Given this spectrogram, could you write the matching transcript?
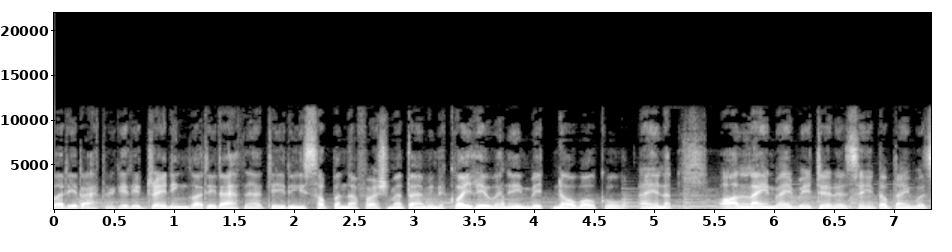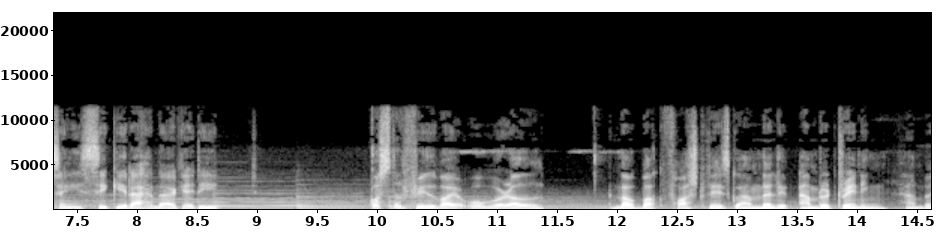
गरिराख्दाखेरि ट्रेनिङ गरिराख्दाखेरि सबभन्दा फर्स्टमा त हामीले कहिले पनि मिट नभएको होइन? अनलाइनमै भेटेर चाहिँ तपाईँको चाहिँ सिकिराख्दाखेरि कस्तो फिल भयो? ओभरअल लगभग फर्स्ट फेजको हाम्रो हाम्रो ट्रेनिङ हाम्रो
